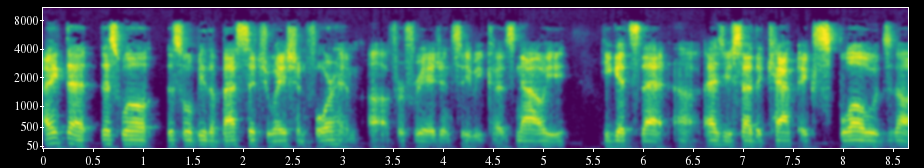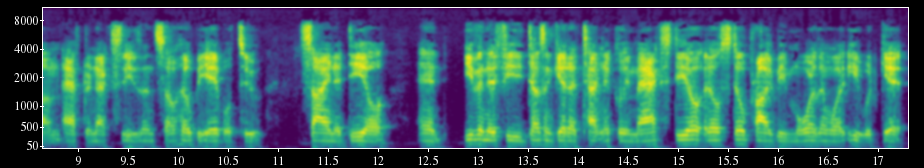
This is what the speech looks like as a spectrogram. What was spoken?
I think that this will this will be the best situation for him uh, for free agency because now he he gets that uh, as you said the cap explodes um, after next season, so he'll be able to sign a deal and even if he doesn't get a technically max deal, it'll still probably be more than what he would get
